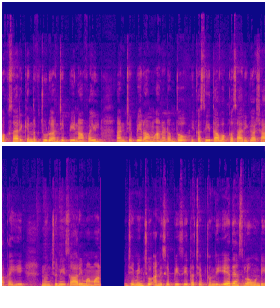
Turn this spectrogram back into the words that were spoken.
ఒకసారి కిందకు చూడు అని చెప్పి నా ఫైల్ అని చెప్పి రామ్ అనడంతో ఇక సీత ఒక్కసారిగా షాక్ అయ్యి నుంచుని సారీ మామ క్షమించు అని చెప్పి సీత చెప్తుంది. ఏ దశలో ఉండి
